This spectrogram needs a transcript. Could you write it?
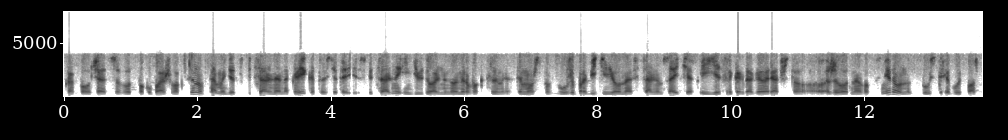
как получается, вот покупаешь вакцину, там идет специальная наклейка, то есть это специальный индивидуальный номер вакцины. Ты можешь уже пробить ее на официальном сайте, и если когда говорят, что животное вакцинировано, пусть требует паспорт.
